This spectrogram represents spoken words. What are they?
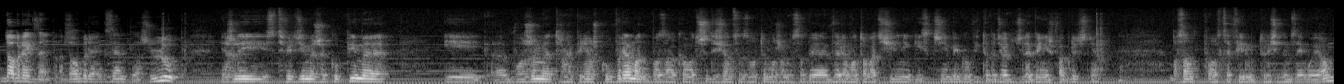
Dobry egzemplarz. dobry egzemplarz lub jeżeli stwierdzimy, że kupimy i e, włożymy trochę pieniążków w remont, bo za około 3000 zł możemy sobie wyremontować silnik i skrzynię biegów i to będzie chodzić lepiej niż fabrycznie, bo są w Polsce firmy, które się tym zajmują,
